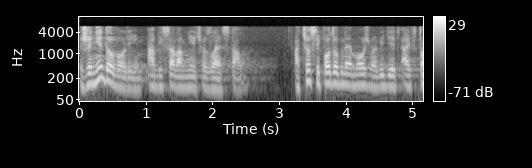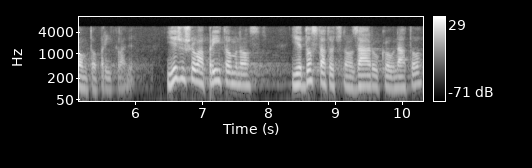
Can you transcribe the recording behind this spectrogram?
že nedovolím, aby sa vám niečo zlé stalo. A čo si podobné môžeme vidieť aj v tomto príklade. Ježišova prítomnosť je dostatočnou zárukou na to,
